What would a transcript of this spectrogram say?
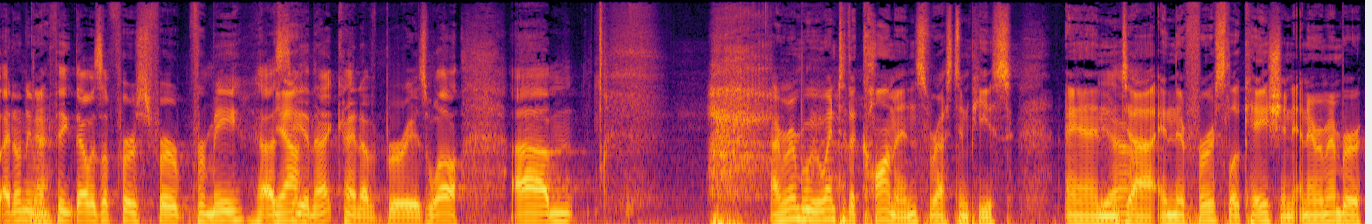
I don't even think that was a first for for me uh, seeing that kind of brewery as well. Um, I remember we went to the Commons, rest in peace, and Yeah. uh, in their first location. And I remember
